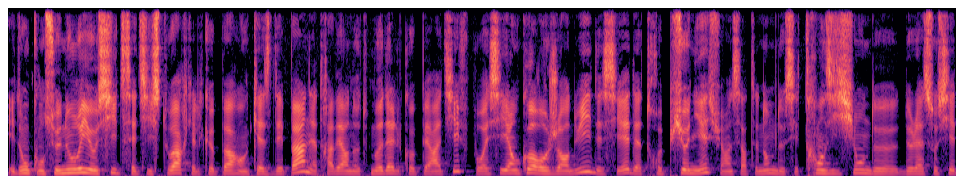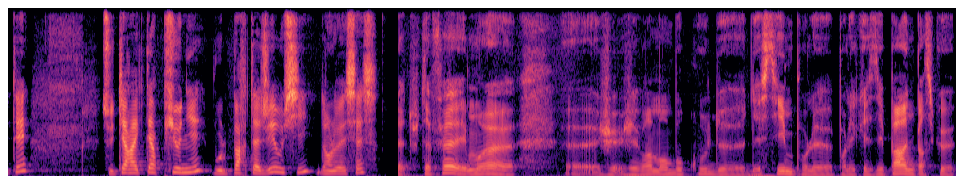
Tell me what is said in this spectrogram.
Et donc on se nourrit aussi de cette histoire quelque part en caisse d'épargne à travers notre modèle coopératif pour essayer encore aujourd'hui d'essayer d'être pionnier sur un certain nombre de ces transitions de, de la société. Ce caractère pionnier, vous le partagez aussi dans l'ESS Tout à fait. Et moi, euh, j'ai vraiment beaucoup d'estime pour, le, pour les caisses d'épargne parce que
